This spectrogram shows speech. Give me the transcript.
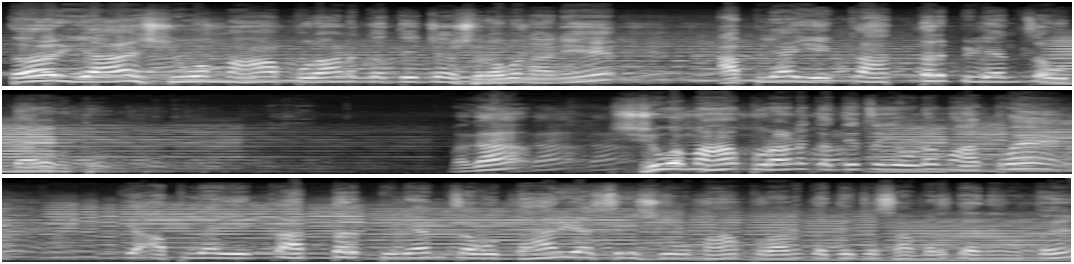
तर या शिव महापुराण कथेच्या श्रवणाने आपल्या एकाहत्तर पिढ्यांचा उद्धार होतो. बघा शिव महापुराण कथेचं एवढं महत्त्व आहे की आपल्या एकाहत्तर पिढ्यांचा उद्धार या श्री शिव महापुराण कथेच्या सामर्थ्याने होतोय.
